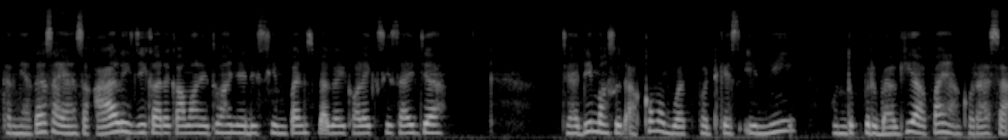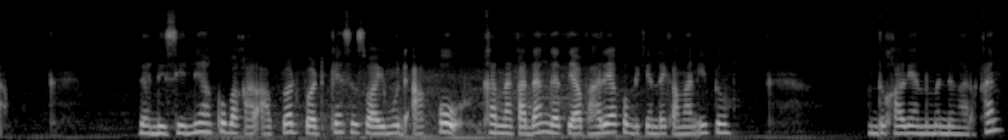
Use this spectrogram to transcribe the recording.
ternyata sayang sekali jika rekaman itu hanya disimpan sebagai koleksi saja. Jadi maksud aku membuat podcast ini untuk berbagi apa yang aku rasa. Dan di sini aku bakal upload podcast sesuai mood aku, karena kadang gak tiap hari aku bikin rekaman itu. Untuk kalian mendengarkan,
